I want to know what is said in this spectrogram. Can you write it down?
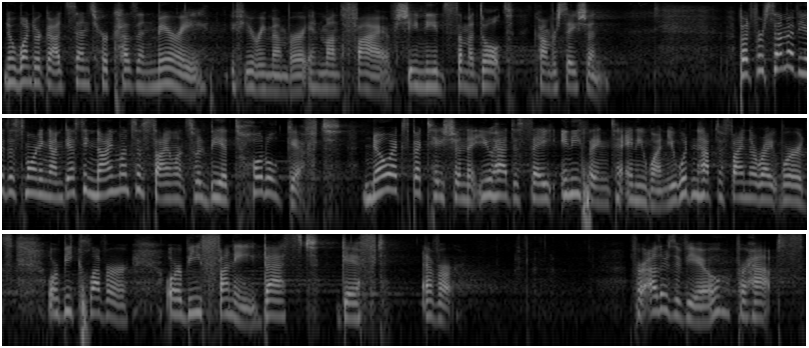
No wonder God sends her cousin Mary, if you remember, in month five. She needs some adult conversation. But for some of you this morning, I'm guessing nine months of silence would be a total gift no expectation that you had to say anything to anyone. You wouldn't have to find the right words or be clever or be funny. Best gift ever. For others of you, perhaps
